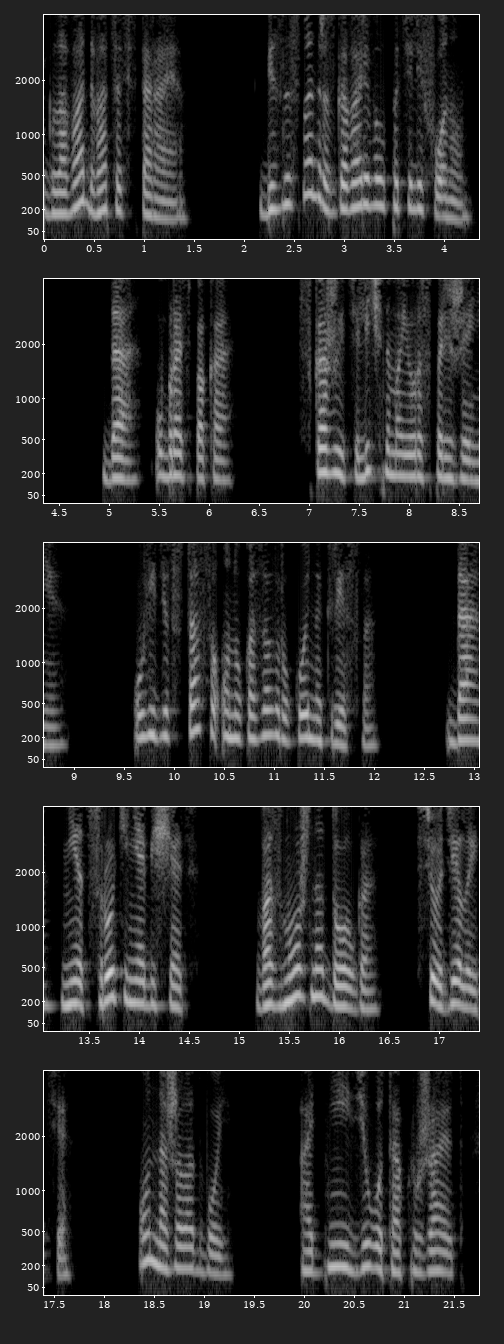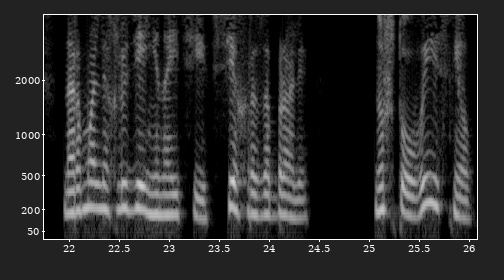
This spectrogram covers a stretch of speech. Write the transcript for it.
Глава двадцать вторая. Бизнесмен разговаривал по телефону. «Да, убрать пока. Скажите, лично мое распоряжение». Увидев Стаса, он указал рукой на кресло. «Да, нет, сроки не обещать. Возможно, долго. Все, делайте». Он нажал отбой. Одни идиоты окружают. Нормальных людей не найти. Всех разобрали. Ну что, выяснил?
